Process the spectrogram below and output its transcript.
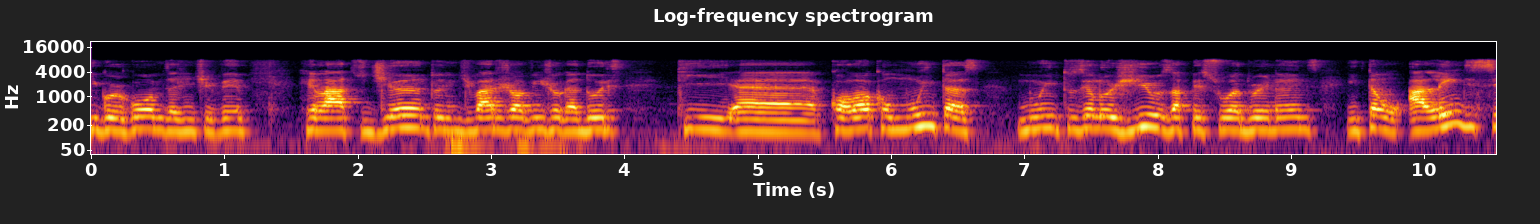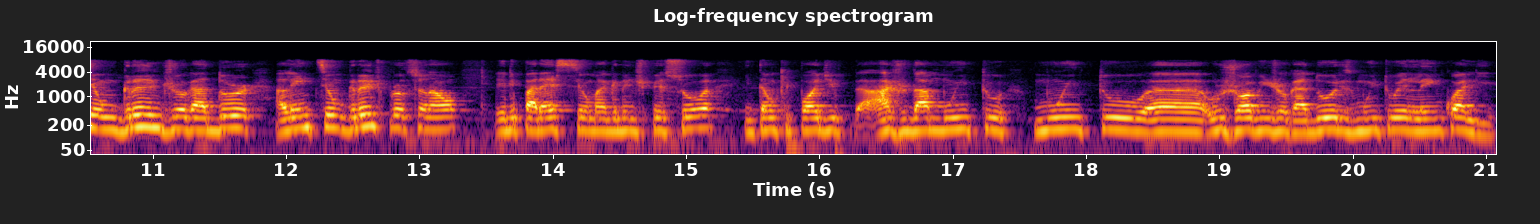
Igor Gomes, a gente vê relatos de Anthony, de vários jovens jogadores que é, colocam muitas, muitos elogios à pessoa do Hernandes. Então, além de ser um grande jogador, além de ser um grande profissional, ele parece ser uma grande pessoa, então que pode ajudar muito, muito uh, os jovens jogadores, muito o elenco ali.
